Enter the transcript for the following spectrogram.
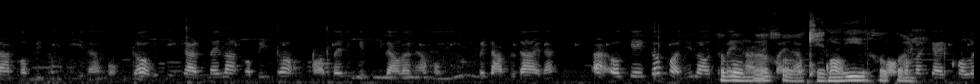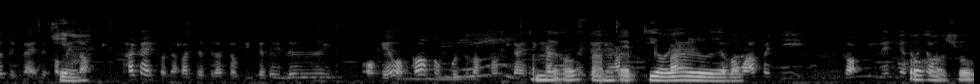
ล่าก๊อปปี้ของพี่นะผมก็วิธีการไล่ล่าก๊อปปี้ก็สอนไปในคลิปที่แล้วแล้วนะครับผมไปตามดูได้นะ อะโอเคก็ก่อนที่เราจะแล้วไปผมหาก็เป็นใหขม่อนะแคนผมก็ดี้ขเขาอก่อนกำลังใจคนละหนึ่งไลค์หนึ่งคอมเขียเมนนต์เนาะถ้าใครกดแล้วก็เชิญไปรับชมคลิปกันได้เลยโอเคผมก็ขอบคุณสำหรับกำลังใจทำไมเขาฟังแป๊บเดียวได้เลยเดี๋ยวเราวะวัดไปที่เกาะอีเวนต์กันพวท่ากนผู้ชเขามโชค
